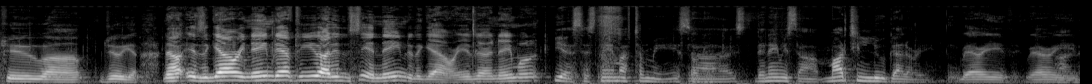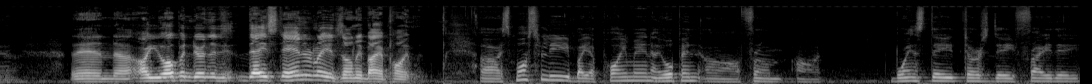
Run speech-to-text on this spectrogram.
to uh, Julia. Now, is the gallery named after you? I didn't see a name to the gallery. Is there a name on it? yes, it's named after me. It's, uh, it's, the name is uh, Martin Luke Gallery. Very easy. Very easy. And uh, are you open during the day standardly? It's only by appointment. Uh, it's mostly by appointment. I open uh, from uh, Wednesday, Thursday, Friday,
